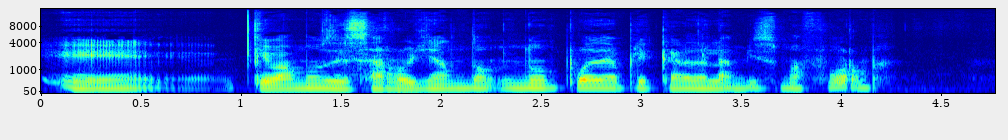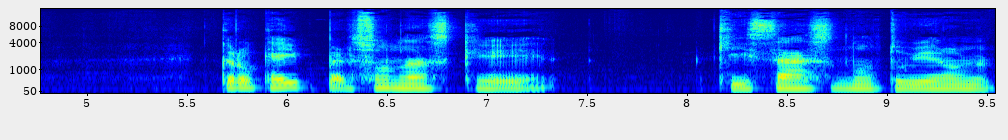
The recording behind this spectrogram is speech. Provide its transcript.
eh, que vamos desarrollando, no puede aplicar de la misma forma. Creo que hay personas que quizás no tuvieron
